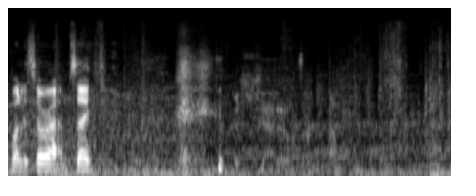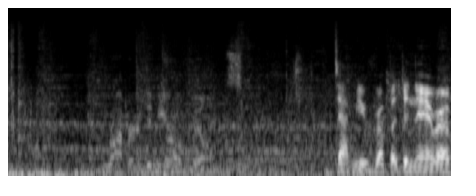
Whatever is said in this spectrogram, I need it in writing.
Pokemon, it's alright, I'm safe. Damn you, Robert De Niro.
